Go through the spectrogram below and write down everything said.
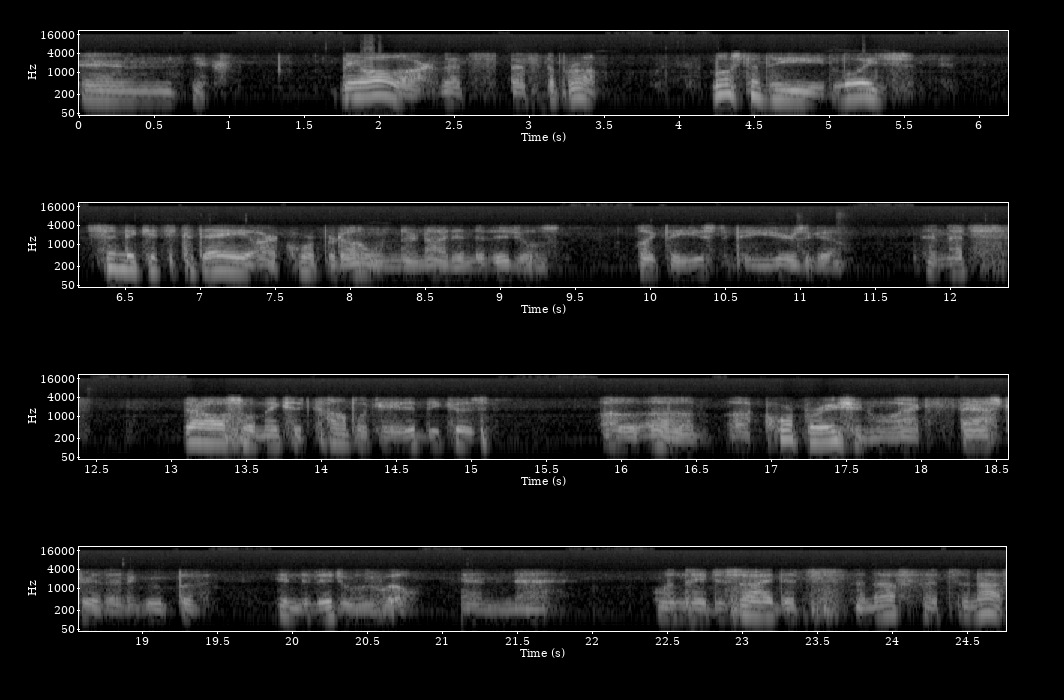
And they all are. That's that's the problem. Most of the Lloyd's syndicates today are corporate owned. They're not individuals like they used to be years ago, and that's that also makes it complicated because a, a, a corporation will act faster than a group of individuals will, and uh, when they decide it's enough, that's enough.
